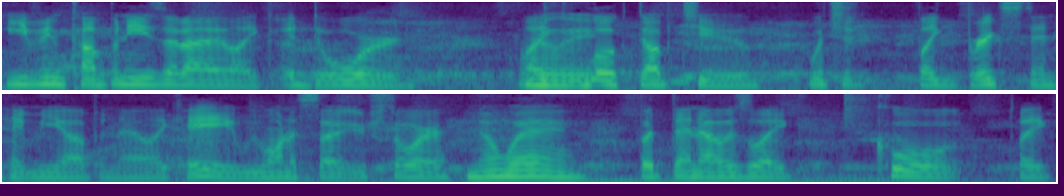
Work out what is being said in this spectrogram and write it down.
even companies that I like adored, like Really? looked up to, which is like Brixton hit me up and they're like, "Hey, we want to start your store." no way But then I was like, "Cool, like,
